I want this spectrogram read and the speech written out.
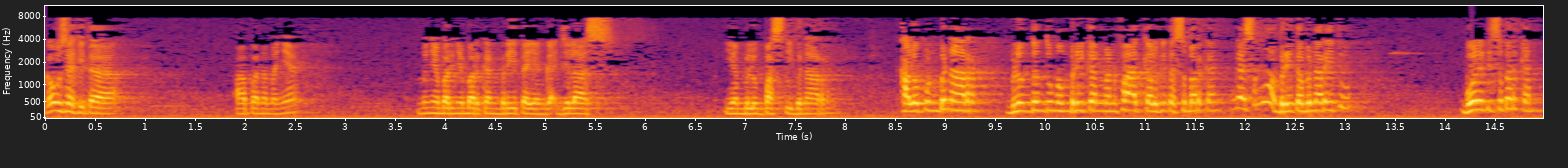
Gak usah kita apa namanya menyebar-nyebarkan berita yang gak jelas, yang belum pasti benar. Kalaupun benar, belum tentu memberikan manfaat kalau kita sebarkan. Gak semua berita benar itu boleh disebarkan.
